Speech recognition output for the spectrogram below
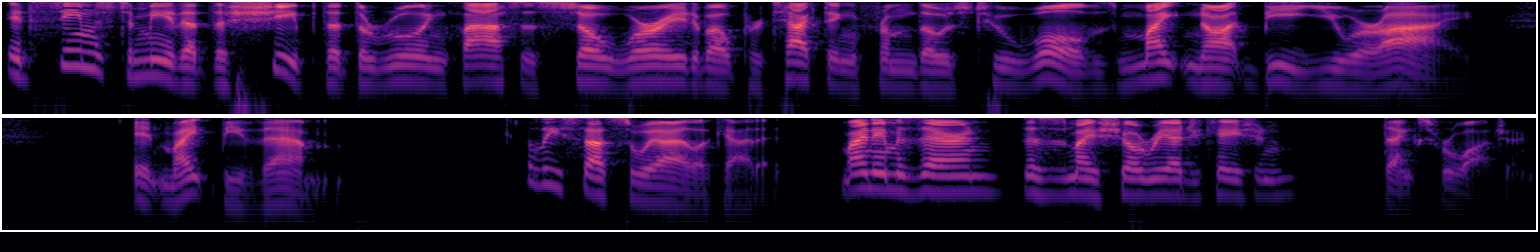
It seems to me that the sheep that the ruling class is so worried about protecting from those two wolves might not be you or I. It might be them. At least that's the way I look at it. My name is Aaron. This is my show, Reeducation. Thanks for watching.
